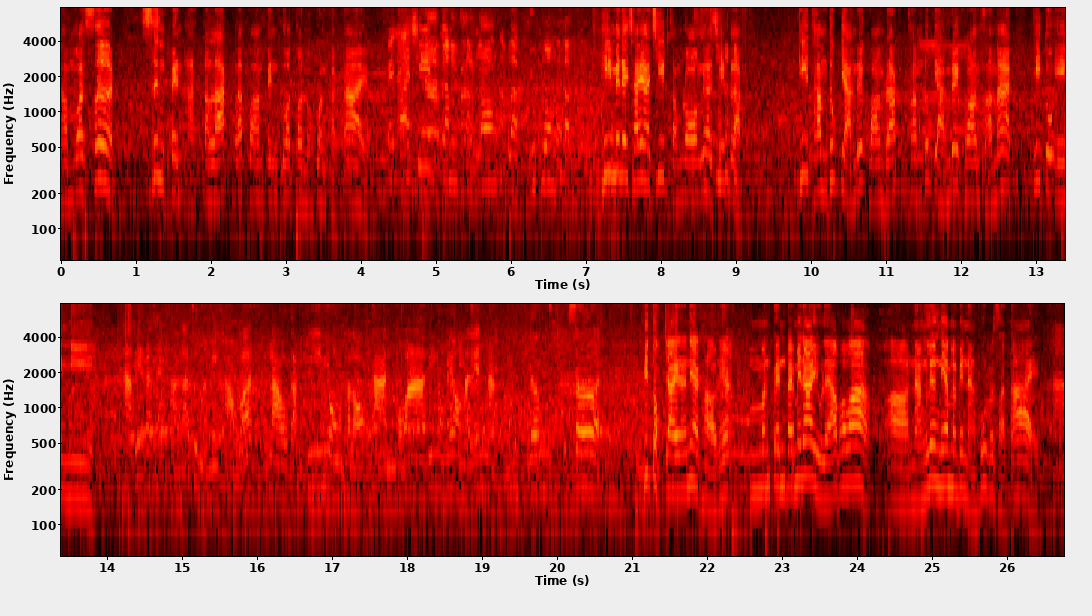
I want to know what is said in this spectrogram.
คำว่าเซิร์ช ซึ่งเป็นอัตลักษณ์และความเป็นตัวตนของคนภาคใต้ เป็นอาชีพลำสำรองสำหรับยุควงเหรอครับ พี่ไม่ได้ใช้อาชีพสำรองหรืออาชีพหลัก พี่ทำทุกอย่างด้วยความรักทำทุกอย่างด้วยความสามารถที่ตัวเองมี อะพี่กระแสข่าวล่าสุดมันมีข่าวว่าเรากับพี่ยิ่งยงทะเลาะกัน เพราะว่าพี่ยงไม่ยอมมาเล่นหนังเรื่องเซิร์ชพี่ตกใจนะเนี่ยข่าวเนี้ยมันเป็นไปไม่ได้อยู่แล้ว เพราะว่าอ่าหนังเรื่องเนี้ยมันเป็นหนังพูดภาษาใต้ ค่ะ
